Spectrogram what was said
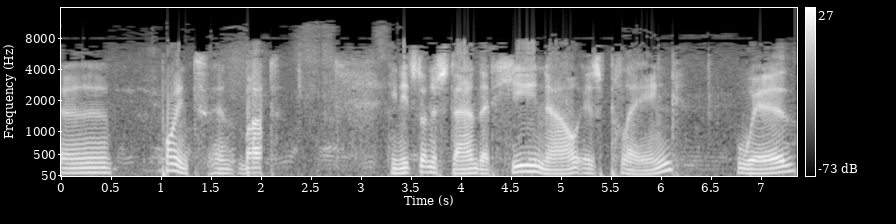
uh, point. And but he needs to understand that he now is playing with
